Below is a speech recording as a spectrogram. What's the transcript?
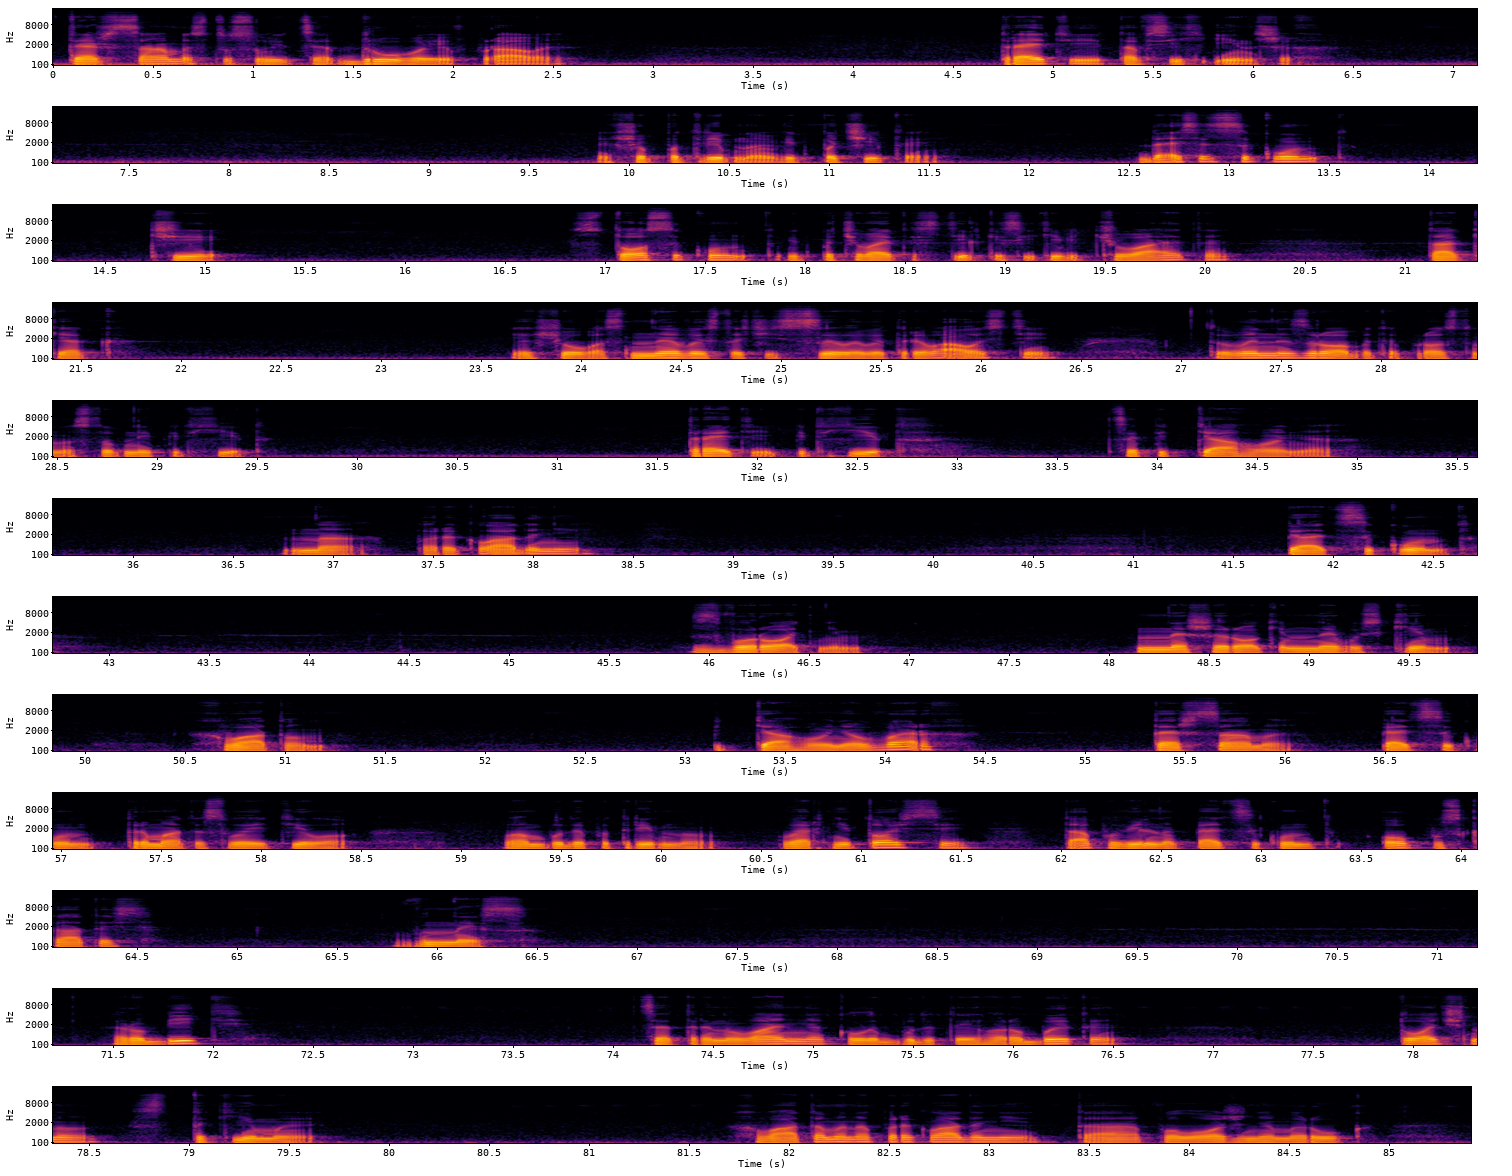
Те ж саме стосується другої вправи, третьої та всіх інших. Якщо потрібно відпочити 10 секунд чи 100 секунд, відпочивайте стільки, скільки відчуваєте, так як якщо у вас не вистачить сили витривалості, то ви не зробите просто наступний підхід. Третій підхід це підтягування на перекладині. 5 секунд зворотнім, не широким, не вузьким хватом підтягування вверх. Те ж саме 5 секунд тримати своє тіло вам буде потрібно в верхній точці та повільно 5 секунд опускатись вниз. Робіть це тренування, коли будете його робити точно з такими хватами на перекладині та положеннями рук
